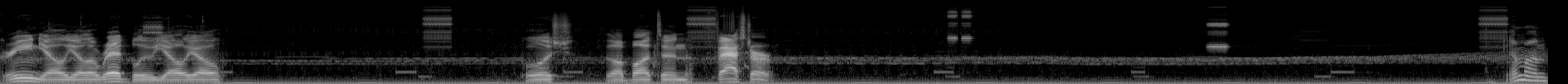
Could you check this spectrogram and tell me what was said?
Green, yellow, yellow, red, blue, yellow, yellow. Push the button faster. Come on.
